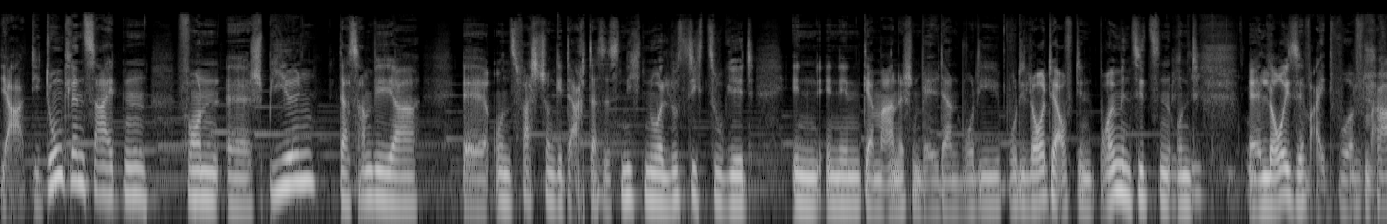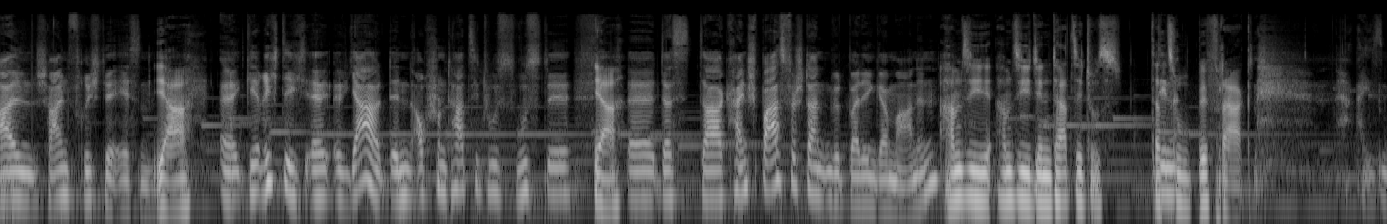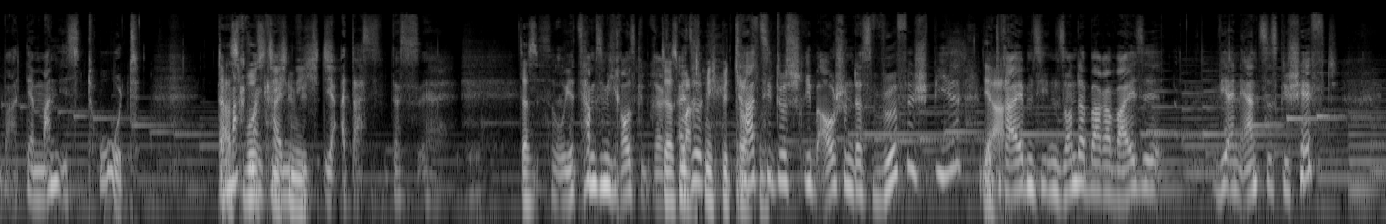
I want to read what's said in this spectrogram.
Ja, die dunklen Seiten von äh, Spielen, das haben wir ja äh, uns fast schon gedacht, dass es nicht nur lustig zugeht in, in den germanischen Wäldern, wo die, wo die Leute auf den Bäumen sitzen und äh, Läuseweitwurf machen. Schalen, Schalenfrüchte essen. Ja. Äh, richtig, äh, äh, ja, denn auch schon Tacitus wusste, Ja. äh, dass da kein Spaß verstanden wird bei den Germanen. Haben Sie, haben Sie den Tacitus dazu befragt? Eisenbart, der Mann ist tot. Da Das macht wusste ich nicht. Ja, das, das. äh, Das, So, jetzt haben Sie mich rausgebracht. Das macht also, mich betroffen. Tacitus schrieb auch schon, das Würfelspiel Ja. betreiben Sie in sonderbarer Weise wie ein ernstes Geschäft.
